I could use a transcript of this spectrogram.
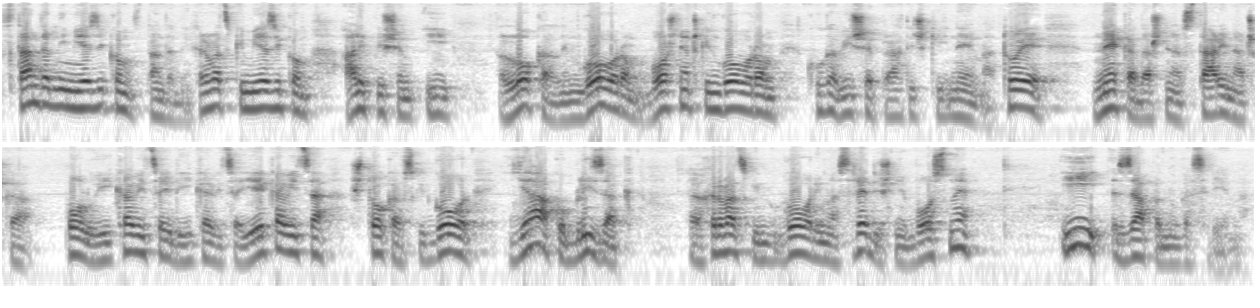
standardnim jezikom, standardnim hrvatskim jezikom, ali pišem i lokalnim govorom, bošnjačkim govorom, koga više praktički nema. To je nekadašnja starinačka poluikavica ili ikavica jekavica, štokavski govor, jako blizak e, hrvatskim govorima središnje Bosne i zapadnog Srijema.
